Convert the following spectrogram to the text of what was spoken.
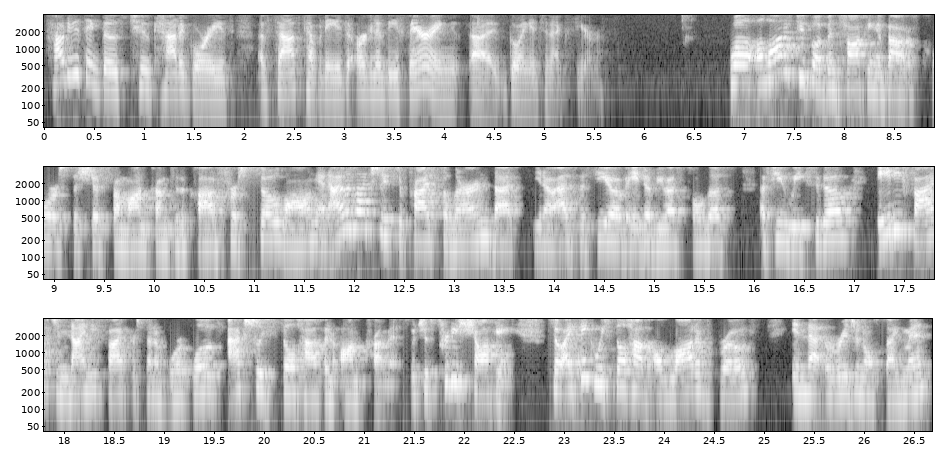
How do you think those two categories of SaaS companies are going to be faring uh, going into next year? Well, a lot of people have been talking about, of course, the shift from on-prem to the cloud for so long. And I was actually surprised to learn that, you know, as the CEO of AWS told us a few weeks ago, 85 to 95% of workloads actually still happen on premise, which is pretty shocking. So I think we still have a lot of growth in that original segment.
